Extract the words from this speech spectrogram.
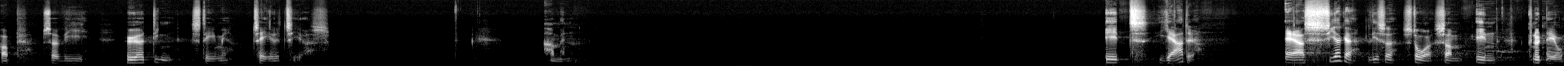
op, så vi hører din stemme tale til os. Et hjerte er cirka lige så stor som en knytnæve.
